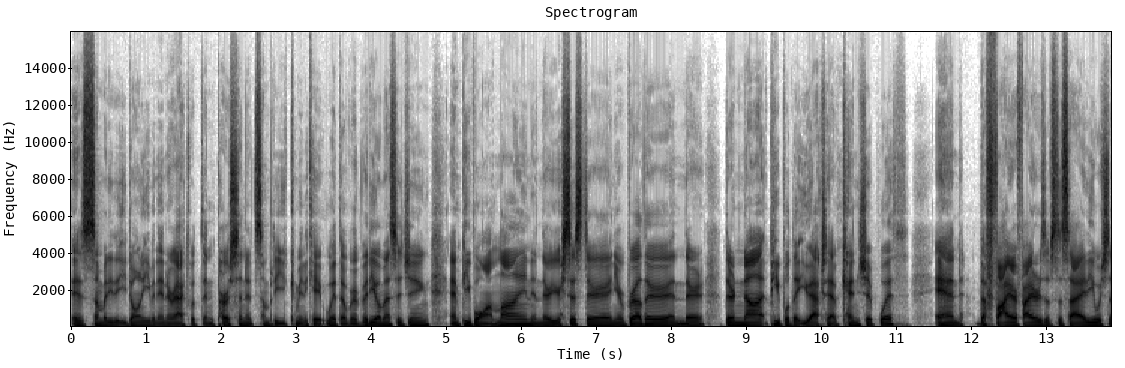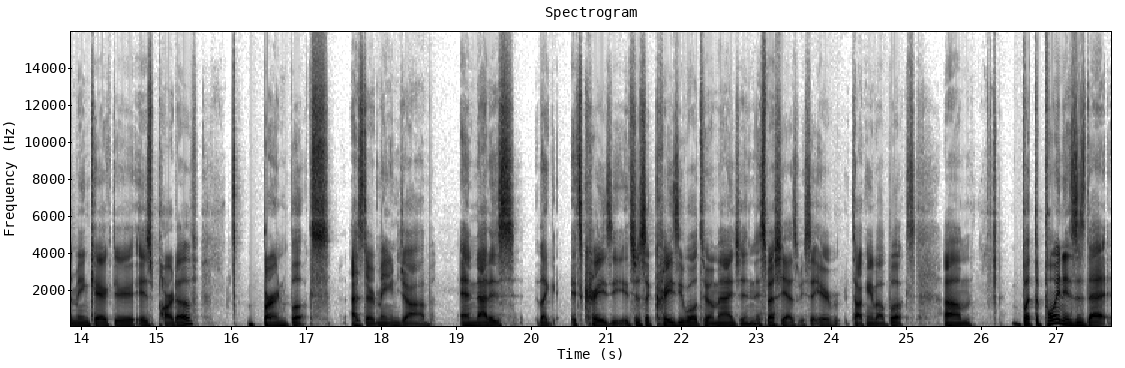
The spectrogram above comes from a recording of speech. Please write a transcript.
is somebody that you don't even interact with in person. It's somebody you communicate with over video messaging and people online, and they're your sister and your brother, and they're they're not people that you actually have kinship with. And the firefighters of society, which the main character is part of, burn books as their main job, and that is like it's crazy. It's just a crazy world to imagine, especially as we sit here talking about books. Um, but the point is, is that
